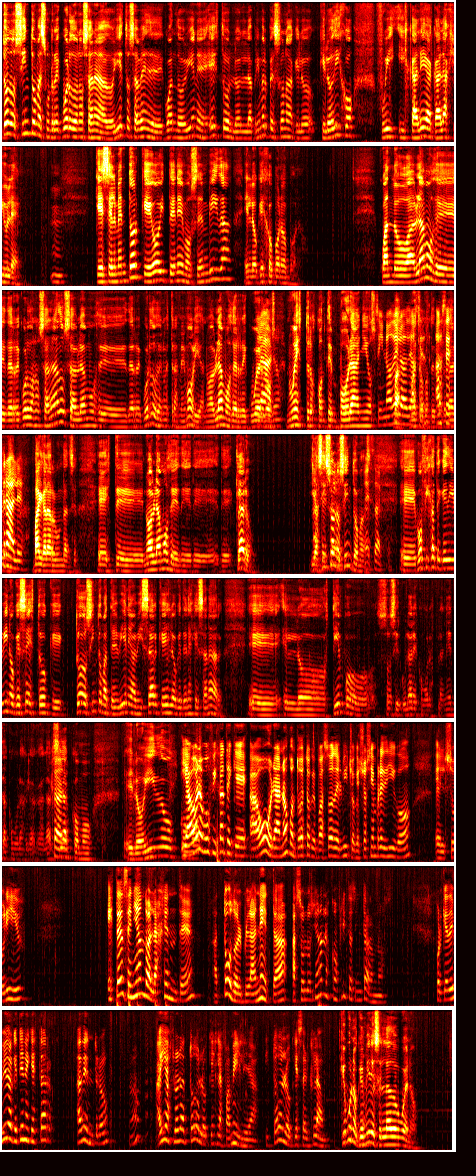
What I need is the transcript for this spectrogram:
todo síntoma es un recuerdo no sanado. Y esto, ¿sabes de cuándo viene? Esto, la primera persona que lo, que lo dijo fui Iscalea Calagiulé. Mm. Que es el mentor que hoy tenemos en vida en lo que es Hoponopono. Cuando hablamos de, recuerdos no sanados, hablamos de, recuerdos de nuestras memorias, no hablamos de recuerdos nuestros contemporáneos, sino de los de ancestrales. Valga la redundancia. Este, no hablamos de, claro. Y así son los síntomas. Exacto. Eh, vos fíjate qué divino que es esto, que todo síntoma te viene a avisar qué es lo que tenés que sanar. Eh, los tiempos son circulares como los planetas, como las galaxias, como el oído. Y ahora vos fíjate que ahora, ¿no? Con todo esto que pasó del bicho, que yo siempre digo, el Surib, está enseñando a la gente, a todo el planeta, a solucionar los conflictos internos. Porque debido a que tiene que estar adentro, ¿no? Ahí aflora todo lo que es la familia y todo lo que es el clan. Qué bueno que mires el lado bueno.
